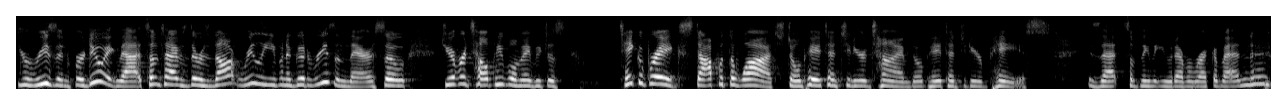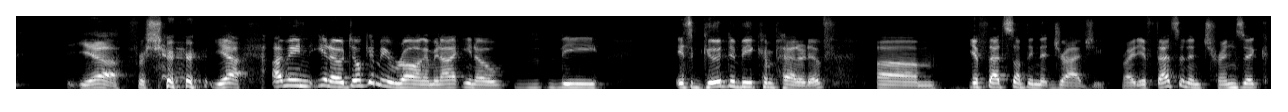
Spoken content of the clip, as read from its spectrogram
your reason for doing that? Sometimes there's not really even a good reason there. So, do you ever tell people maybe just take a break, stop with the watch, don't pay attention to your time, don't pay attention to your pace? Is that something that you would ever recommend? Yeah, for sure. yeah. I mean, you know, don't get me wrong. I mean, I, you know, the, it's good to be competitive. Um, if that's something that drives you, right? If that's an intrinsic,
